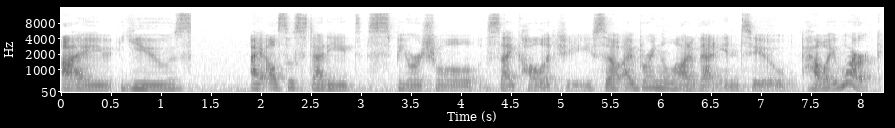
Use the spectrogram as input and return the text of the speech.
I use. I also studied spiritual psychology, so I bring a lot of that into how I work.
